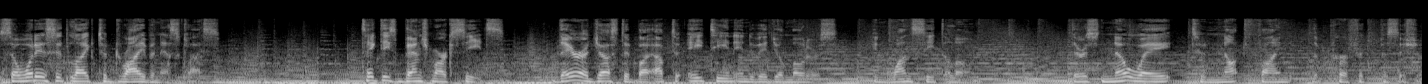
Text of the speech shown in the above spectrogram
So what is it like to drive an S-Class? Take these benchmark seats. They are adjusted by up to 18 individual motors in one seat alone. There is no way to not find the perfect position.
